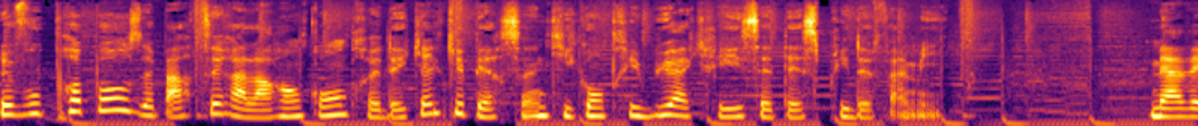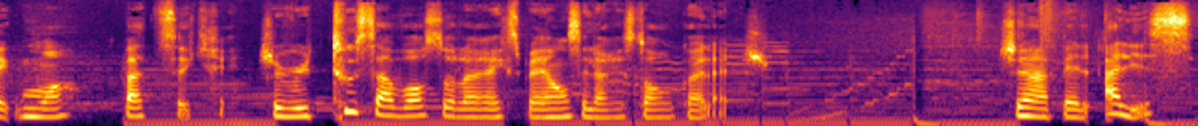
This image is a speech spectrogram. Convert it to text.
je vous propose de partir à la rencontre de quelques personnes qui contribuent à créer cet esprit de famille. Mais avec moi, pas de secret. Je veux tout savoir sur leur expérience et leur histoire au collège. Je m'appelle Alice,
